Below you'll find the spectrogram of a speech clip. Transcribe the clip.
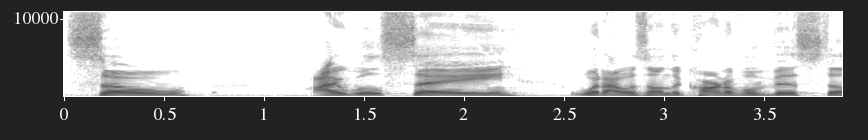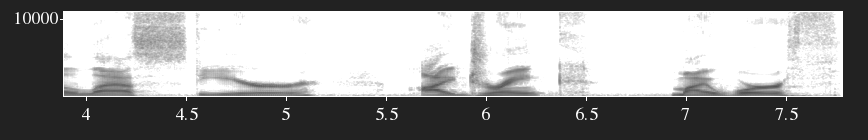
So I will say when I was on the Carnival Vista last year, I drank my worth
